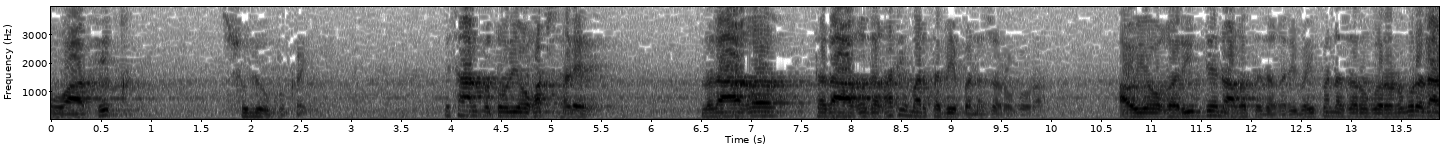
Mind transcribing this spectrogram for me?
موافق سلوک کوي مثال په تور یو غټ سړی نو داغه تداغه د غټي مرتبه په نظر وګوره او یو غریب دی نو هغه ته د غریبۍ په نظر وګوره نو ګوره دا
